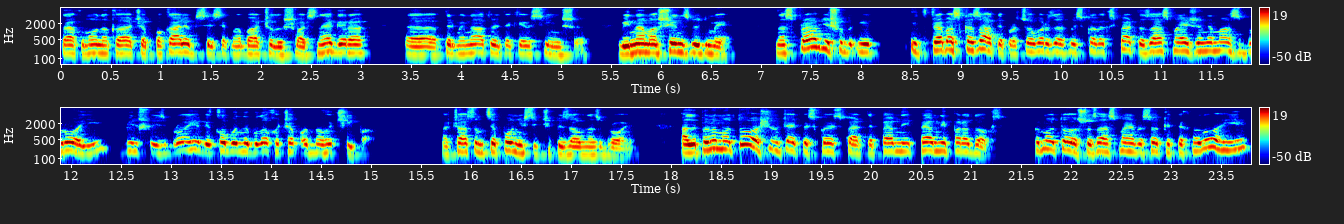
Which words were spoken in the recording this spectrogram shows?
Так, умовно кажучи, апокаліпсис, як ми бачили в Шварценеггера, в Термінаторі, таке все інше. Війна машин з людьми. Насправді, щоб і і треба сказати про це говорить військові експерти. Зараз майже нема зброї, більшої зброї, в якому не було хоча б одного чіпа. А часом це повністю чіпізована зброя. Але помимо того, що навчають військові експерти, певний певний парадокс. Помимо того, що зараз має високі технології,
